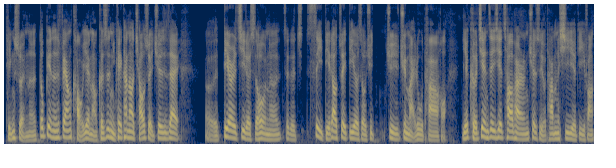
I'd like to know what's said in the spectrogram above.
停损呢？都变成是非常考验了。可是你可以看到桥水确实在呃第二季的时候呢，这个 C 跌到最低的时候去去去买入它哈。也可见这些操盘人确实有他们的犀利的地方。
